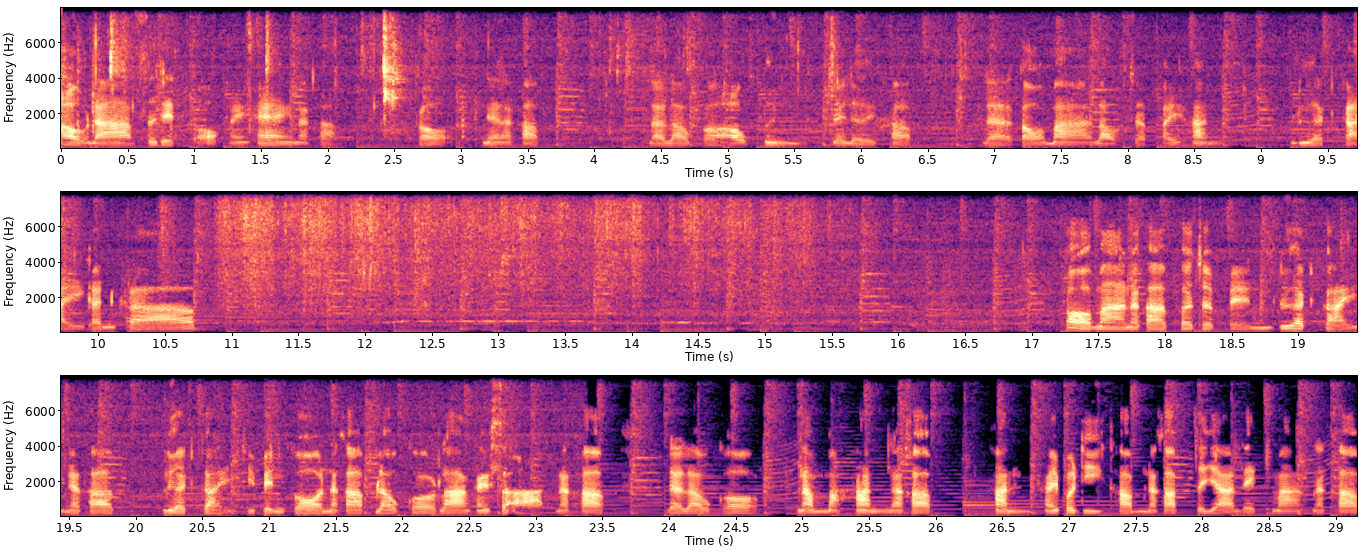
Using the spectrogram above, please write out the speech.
เอาน้ำเสด็จออกในแห้งนะครับ ก็เนี่ยนะครับ แล้วเราก็เอาขึ้นได้เลยครับ และต่อมาเราจะไปหั่นเลือดไก่กันครับต่อมานะครับก็จะเป็นเลือดไก่นะครับ เลือดไก่ที่เป็นก้อนนะครับ เราก็ล้างให้สะอาดนะครับ แล้วเราก็ นำมาหั่นนะครับ หั่นให้พอดีคำนะครับแต่อย่าเล็กมากนะครับ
